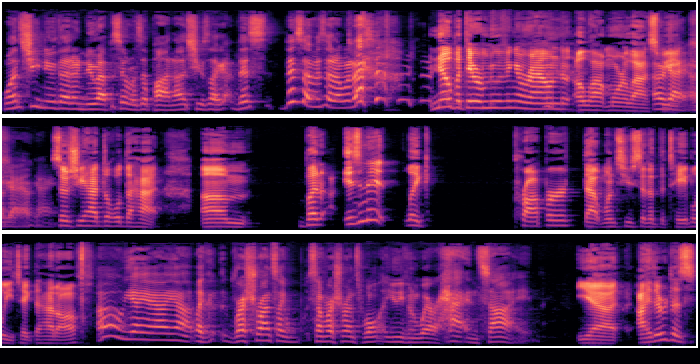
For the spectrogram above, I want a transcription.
once she knew that a new episode was upon us, she was like, "This this episode, I'm gonna." No, but they were moving around a lot more last week. okay, okay, okay. So she had to hold the hat. Um, but isn't it like proper that once you sit at the table, you take the hat off? Oh yeah, yeah, yeah. Like restaurants, like some restaurants won't let you even wear a hat inside. Yeah, either does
